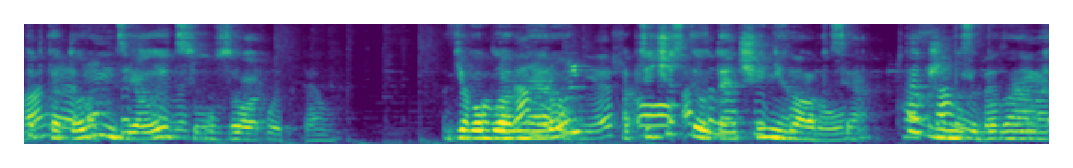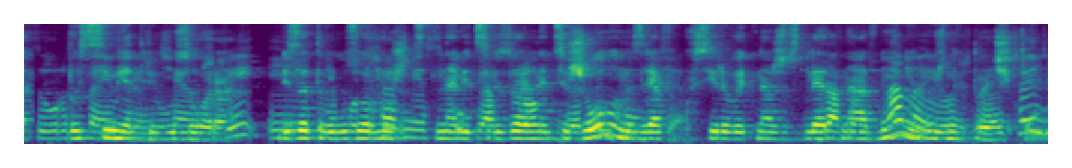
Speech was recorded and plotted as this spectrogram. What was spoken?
под которым делается узор. Его главная роль – оптическое утончение ногтя. Также мы забываем об асимметрии узора. Без этого узор может становиться визуально тяжелым и зря фокусировать наш взгляд на одной ненужной точке.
